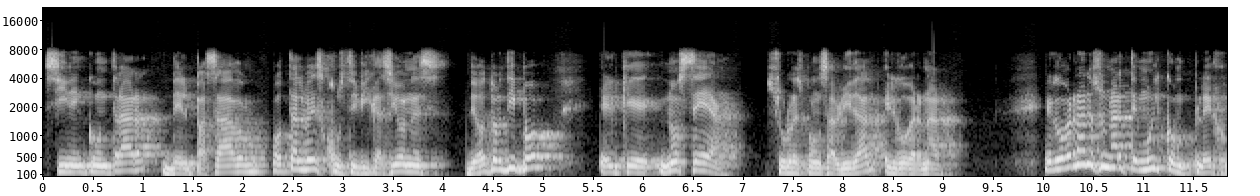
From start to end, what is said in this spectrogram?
sin encontrar del pasado o tal vez justificaciones de otro tipo el que no sea su responsabilidad el gobernar. El gobernar es un arte muy complejo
